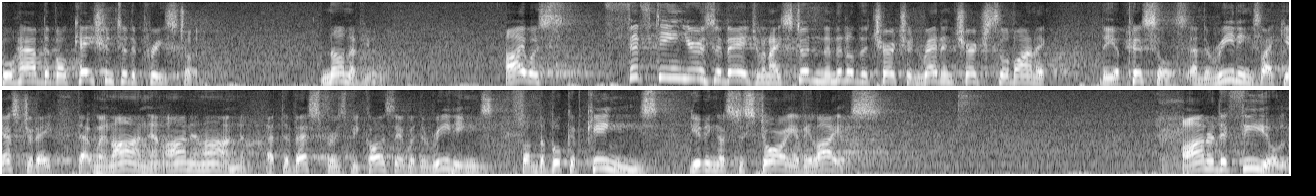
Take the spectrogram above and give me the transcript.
who have the vocation to the priesthood. None of you. I was 15 years of age when I stood in the middle of the church and read in Church Slavonic the epistles and the readings like yesterday that went on and on and on at the Vespers because they were the readings from the book of Kings giving us the story of Elias. Honor the field.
